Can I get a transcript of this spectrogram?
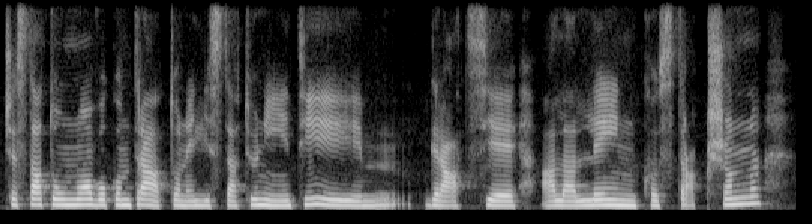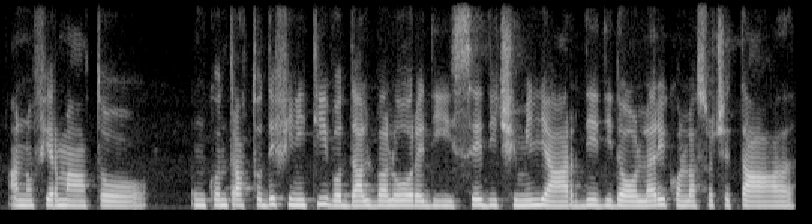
C'è stato un nuovo contratto negli Stati Uniti mh, grazie alla Lane Construction, hanno firmato un contratto definitivo dal valore di 16 miliardi di dollari con la società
